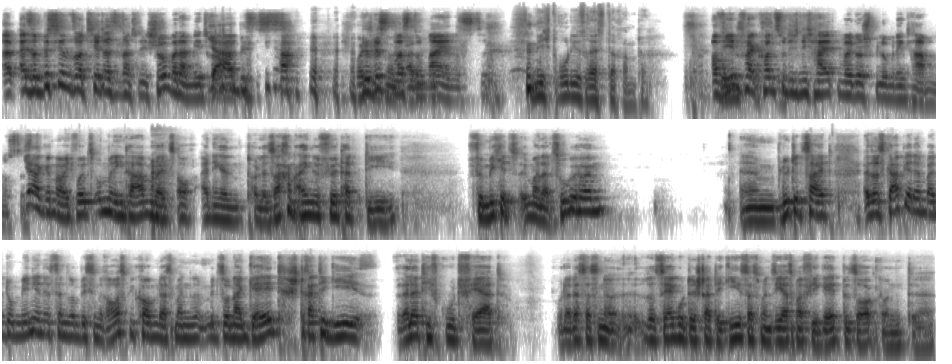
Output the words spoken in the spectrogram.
also ein bisschen sortiert das ist natürlich schon bei der Metro. Ja, bis, ja. Wir wissen, was du meinst. Nicht Rudis Resterampe. Auf jeden Fall konntest du dich nicht halten, weil du das Spiel unbedingt haben musstest. Ja, genau. Ich wollte es unbedingt haben, weil es auch einige tolle Sachen eingeführt hat, die für mich jetzt immer dazugehören. Ähm, Blütezeit. Also es gab ja dann bei Dominion ist dann so ein bisschen rausgekommen, dass man mit so einer Geldstrategie relativ gut fährt. Oder dass das eine sehr gute Strategie ist, dass man sich erstmal viel Geld besorgt und äh,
